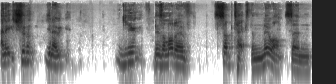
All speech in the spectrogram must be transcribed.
and it shouldn't, you know, you there's a lot of subtext and nuance and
